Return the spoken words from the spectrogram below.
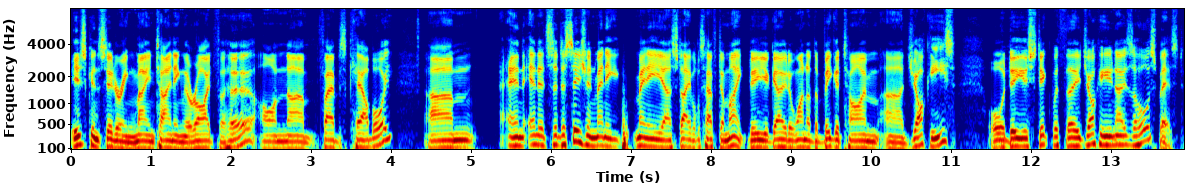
is considering maintaining the ride for her on um, Fab's Cowboy. Um, and and it's a decision many many uh, stables have to make. Do you go to one of the bigger time uh, jockeys, or do you stick with the jockey who knows the horse best?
